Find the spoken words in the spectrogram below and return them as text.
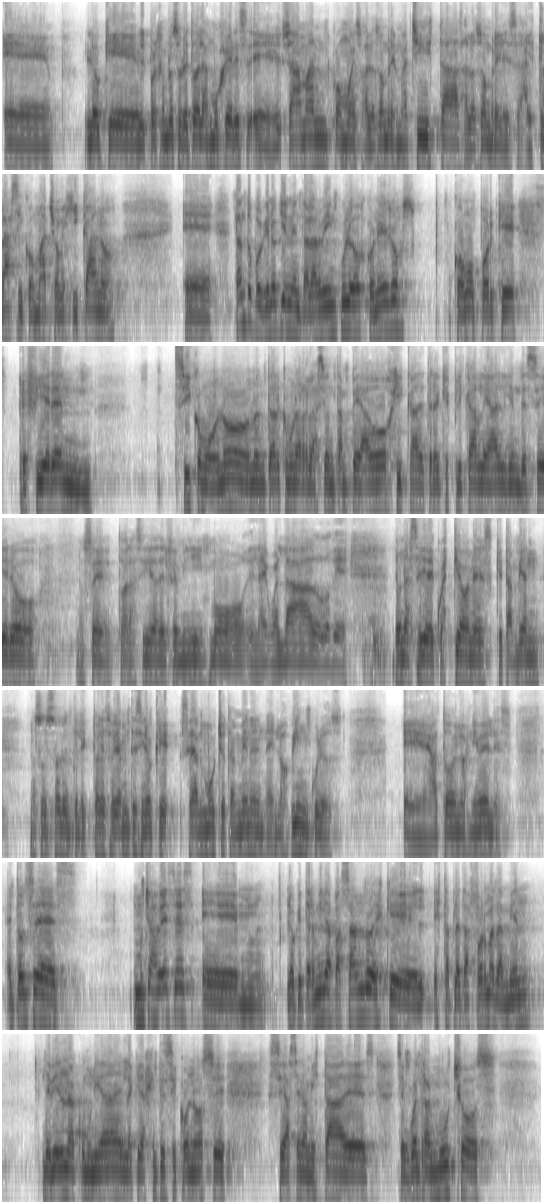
eh, lo que, por ejemplo, sobre todo las mujeres eh, llaman como eso, a los hombres machistas, a los hombres, al clásico macho mexicano eh, tanto porque no quieren entablar vínculos con ellos, como porque prefieren, sí, como no, no entrar como una relación tan pedagógica de tener que explicarle a alguien de cero, no sé, todas las ideas del feminismo o de la igualdad o de, una serie de cuestiones que también no son solo intelectuales, obviamente, sino que se dan mucho también en, los vínculos eh, a todos los niveles. Entonces, Muchas veces em, lo que termina pasando es que esta plataforma también deviene una comunidad en la que la gente se conoce, se hacen amistades, se encuentran muchos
